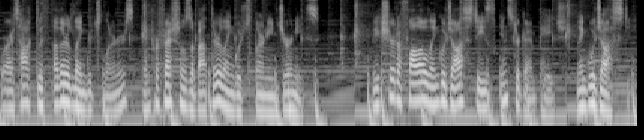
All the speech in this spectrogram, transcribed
where I talk with other language learners and professionals about their language learning journeys. Make sure to follow Language Languageosity's Instagram page, Language Languageosity.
